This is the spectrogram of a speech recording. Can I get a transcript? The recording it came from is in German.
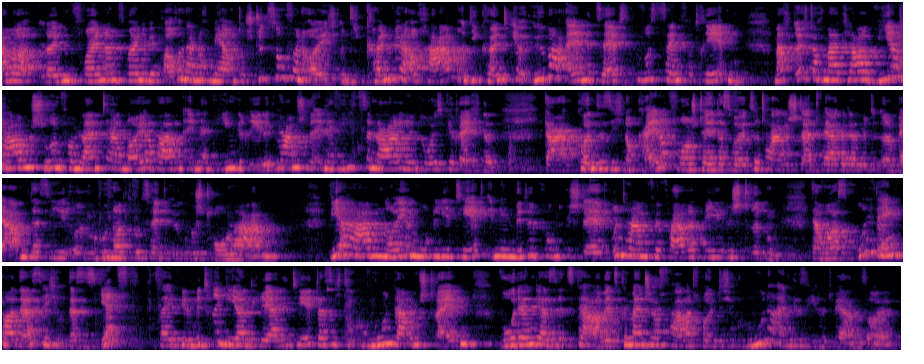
Aber liebe Freundinnen und Freunde, wir brauchen da noch mehr Unterstützung von euch und die können wir auch haben und die könnt ihr überall mit Selbstbewusstsein vertreten. Macht euch doch mal klar, wir haben schon vom Land der erneuerbaren Energien geredet, wir haben schon Energieszenarien durchgerechnet. Da konnte sich noch keiner vorstellen, dass heutzutage Stadtwerke damit äh, werben, dass sie ähm, 100% Ökostrom haben. Wir haben neue Mobilität in den Mittelpunkt gestellt und haben für Fahrradwege gestritten. Da war es undenkbar, dass sich, und das ist jetzt seit wir mitregieren, die Realität, dass sich die Kommunen darum streiten, wo denn der Sitz der Arbeitsgemeinschaft Fahrradfreundliche Kommune angesiedelt werden soll.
